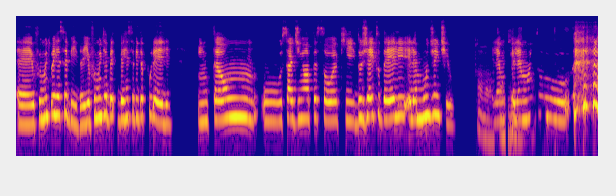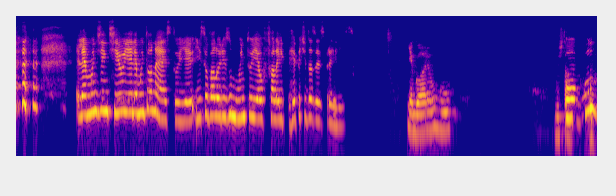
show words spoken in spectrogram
é, eu fui muito bem recebida. E eu fui muito bem recebida por ele. Então, o Sardinho é uma pessoa que, do jeito dele, ele é muito gentil. Ah, ele, é, ele é muito. ele é muito gentil e ele é muito honesto. E isso eu valorizo muito e eu falei repetidas vezes para ele isso. E agora o Gu. Gustavo. O Gu.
